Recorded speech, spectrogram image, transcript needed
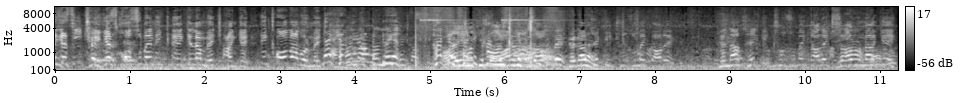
Բա ես ինչ է, ես խոսում եմ ինքը եկել է մեջ հանգե։ Ինքը ով է որ մեջ հանգե։ Այ ինքը բարի գնացեք ինչ ուզում եք արեք։ Գնացեք ինչ ուզում եք արեք, շարունակեք։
